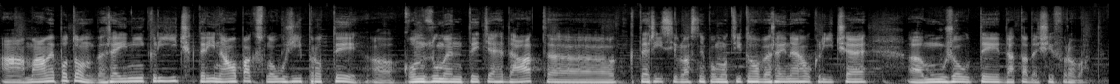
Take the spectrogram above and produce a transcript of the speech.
A máme potom veřejný klíč, který naopak slouží pro ty eh, konzumenty těch dat, eh, kteří si vlastně pomocí toho veřejného klíče eh, můžou ty data dešifrovat.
